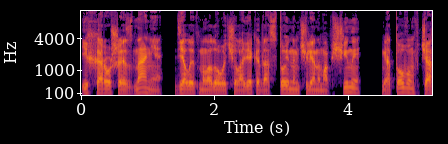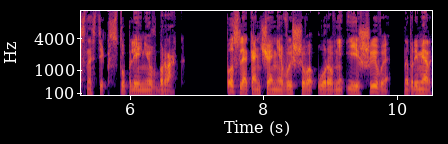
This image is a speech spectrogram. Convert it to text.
Их хорошее знание делает молодого человека достойным членом общины, готовым в частности к вступлению в брак. После окончания высшего уровня Иешивы, например,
